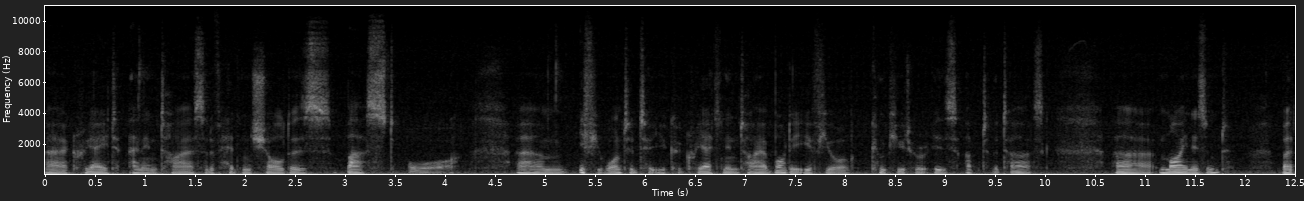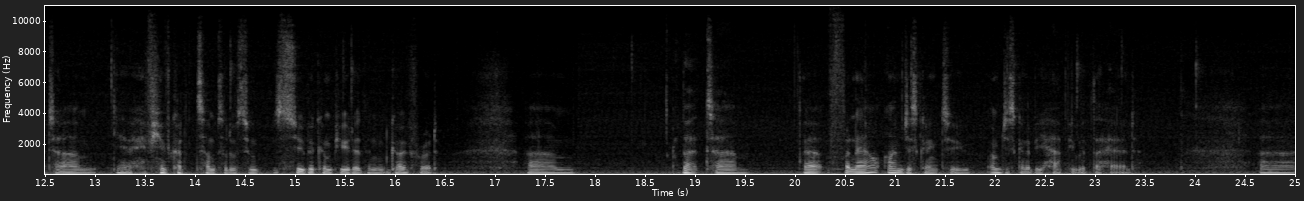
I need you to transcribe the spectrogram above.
uh, create an entire sort of head and shoulders bust or um, if you wanted to, you could create an entire body if your computer is up to the task. Uh, mine isn't, but um, yeah, if you've got some sort of some supercomputer, then go for it. Um, but um, uh, for now, I'm just going to I'm just going to be happy with the head. Uh,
